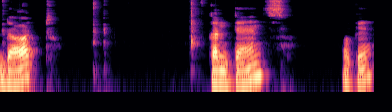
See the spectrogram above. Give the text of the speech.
dot contains okay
